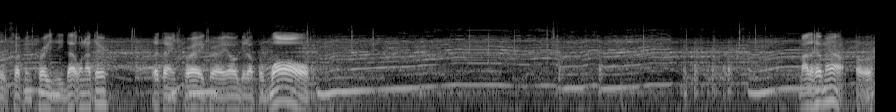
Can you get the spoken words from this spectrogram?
looks fucking crazy. That one out there, that thing's cray cray. Oh, get off the wall. Might have helped me out. Uh oh.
